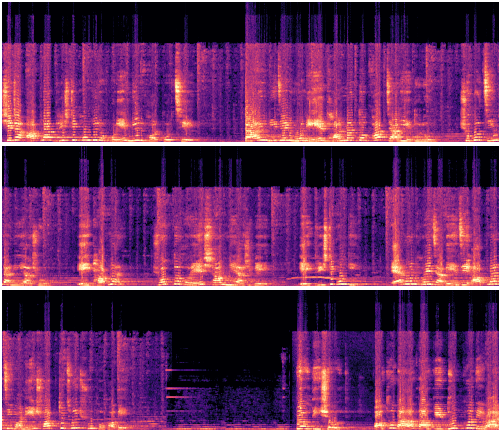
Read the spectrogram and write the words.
সেটা আপনার দৃষ্টিভঙ্গির উপরে নির্ভর করছে। তাই নিজের মনে ধর্মাত্মক ভাব জাগিয়ে তুলুন। শুভ চিন্তা নিয়ে আসুন। এই ভাবনায় সত্য হয়ে সামনে আসবে। এই দৃষ্টিভঙ্গি এমন হয়ে যাবে যে আপনার জীবনে সবকিছুই শুভ হবে। প্রতিশোধ অথবা কাউকে দুঃখ দেওয়ার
